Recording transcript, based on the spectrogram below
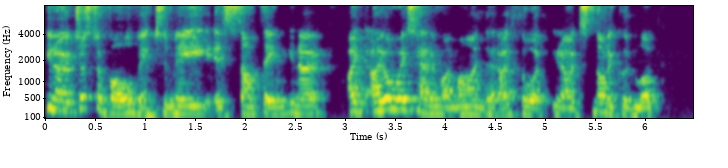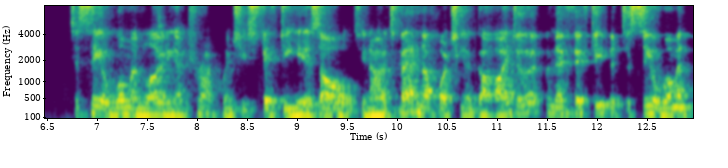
you know, just evolving to me is something, you know, I, I always had in my mind that I thought, you know, it's not a good look to see a woman loading a truck when she's 50 years old. You know, it's bad enough watching a guy do it when they're mm-hmm. 50, but to see a woman,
